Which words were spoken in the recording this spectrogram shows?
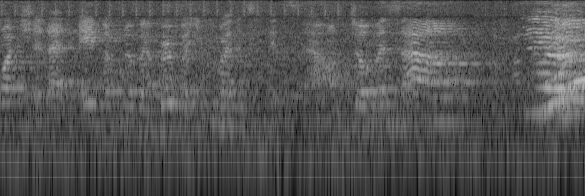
watch it at 8th of November, but you can buy the tickets now. Don't miss out. ค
